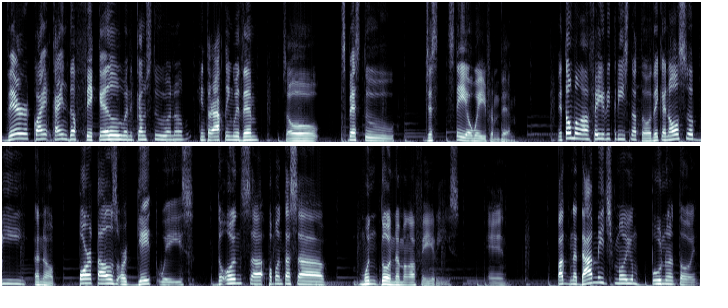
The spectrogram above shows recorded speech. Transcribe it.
they're kind of fickle when it comes to ano interacting with them. So, it's best to just stay away from them. Itong mga fairy trees na to, they can also be ano, portals or gateways doon sa papunta sa mundo ng mga fairies. And pag na-damage mo yung puno na to in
